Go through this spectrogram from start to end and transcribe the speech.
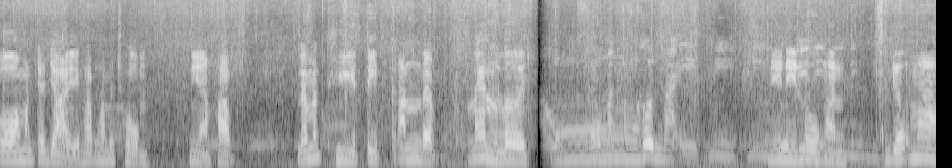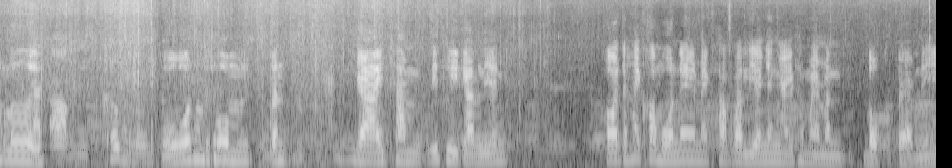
กอมันจะใหญ่ครับท่านผู้ชมเนี่ยครับ แล้วมันถีติดกันแบบแน่นเลยเอาแล้วมันก็ขึ้นมาอีกนี่นี่นี่ลูกมันเยอะมากเลยตัดออกนี่ครึ่งหนึงโอ้ท่านผู้ชมมันยายทำวิธีการเลี้ยงพ อจะให้ข้อมูลได้ไหมครับ ว่าเลี้ยงยังไงทำไมมันดกแบบนี้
